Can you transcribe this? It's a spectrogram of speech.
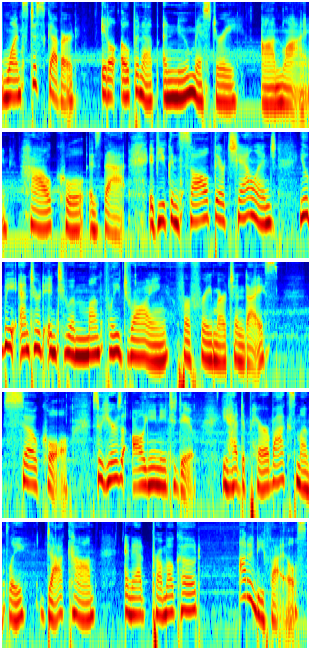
once discovered, it'll open up a new mystery online. How cool is that? If you can solve their challenge, you'll be entered into a monthly drawing for free merchandise. So cool. So here's all you need to do you head to paraboxmonthly.com and add promo code oddity files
